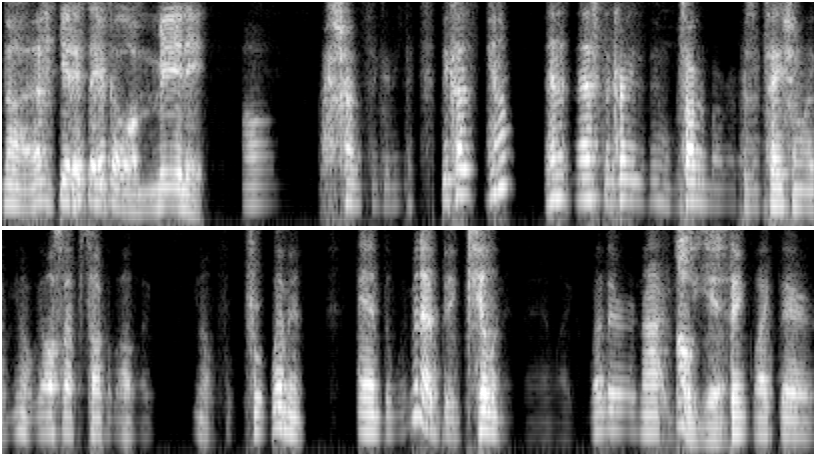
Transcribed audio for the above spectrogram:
Nah, that's yeah, they stay they're dope. for a minute. Um, I was trying to think of anything because you know, and that's the crazy thing. We're talking about representation. Like you know, we also have to talk about like you know, for, for women, and the women have been killing it, man. Like whether or not you Oh yeah. think like they're,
